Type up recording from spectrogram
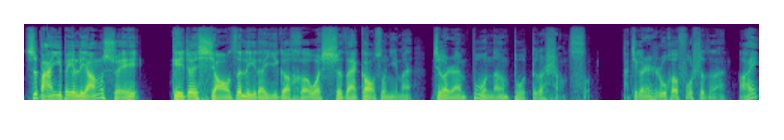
只把一杯凉水给这小子里的一个喝，我实在告诉你们，这人不能不得赏赐。啊，这个人是如何服侍的呢？哎，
